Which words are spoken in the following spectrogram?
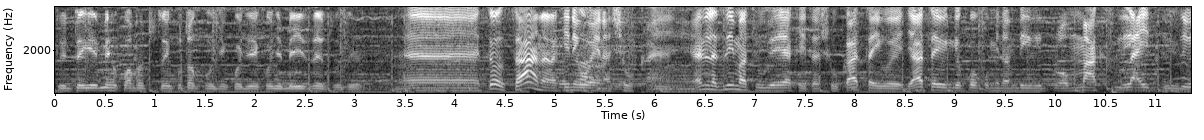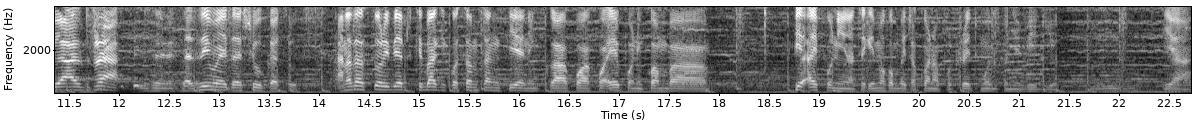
tuitegemee kwamba tutaikuta kwenye, kwenye, kwenye bei zetu zile Eh, sio sana lakini huwa inashuka yani. yani lazima tu bei yake itashuka hata iweje. Hata hiyo ingekuwa 12 pro max light si ultra. Lazima itashuka tu. Another story pia tukibaki kwa samsung pia ni kwa, kwa, kwa apple ni kwamba pia iphone inategemea kwamba itakuwa na portrait mode kwenye video. Yeah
